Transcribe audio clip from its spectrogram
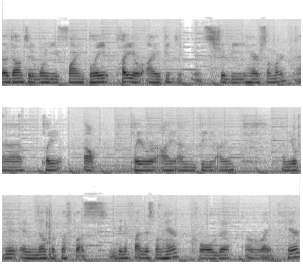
go down to the one you find play player IV it should be here somewhere uh, play oh player INV I mean and you open it in Notepad++ you're gonna find this one here called uh, right here.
